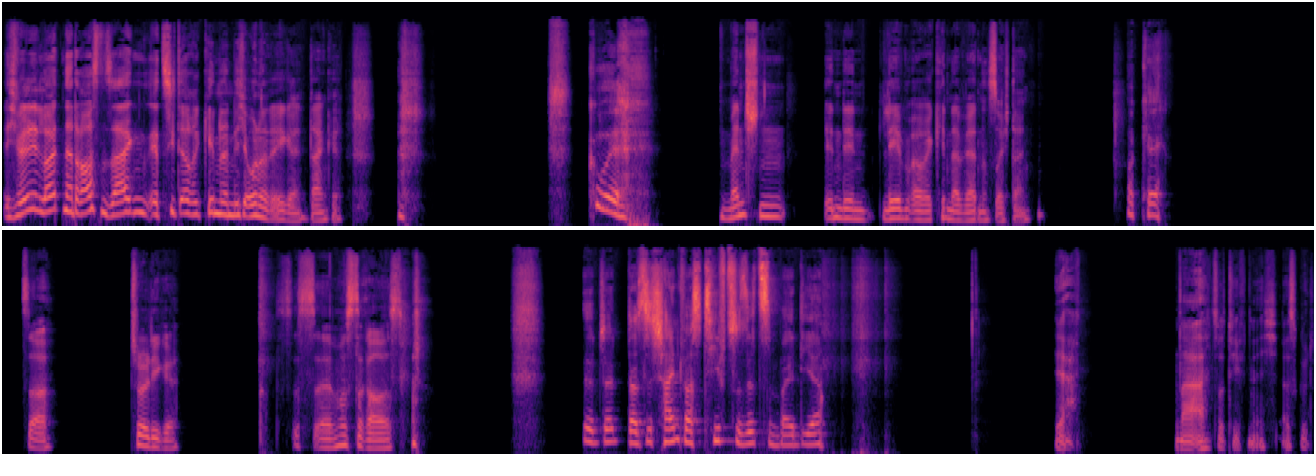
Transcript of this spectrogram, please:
Ich will den Leuten da draußen sagen, erzieht eure Kinder nicht ohne Regeln. Danke. Cool. Menschen in den Leben eurer Kinder werden es euch danken. Okay. So. Entschuldige. Das ist, äh, musste raus. Das ist- scheint was tief zu sitzen bei dir. Na, so tief nicht. Alles gut.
